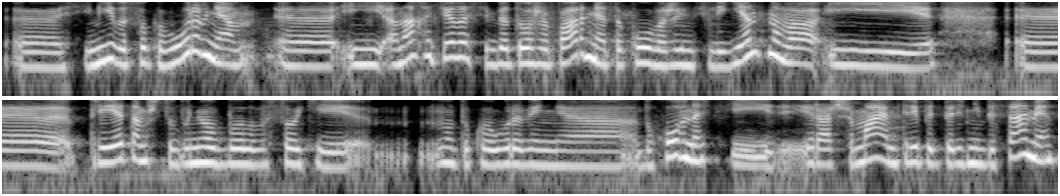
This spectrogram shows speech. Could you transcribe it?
э, семьи высокого уровня, э, и она хотела себе тоже парня такого же интеллигентного, и э, при этом, чтобы у него был высокий, ну, такой уровень э, духовности, и, и Рад Шимаем, трепет перед небесами.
